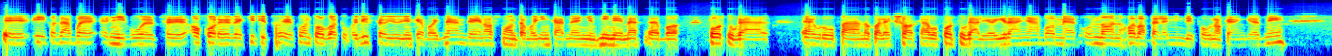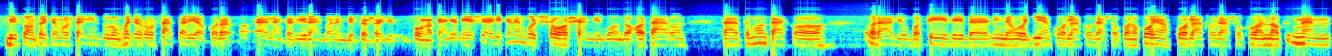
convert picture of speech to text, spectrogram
É, igazából ennyi volt. Akkor egy kicsit fontolgattuk, hogy visszajöjjünk-e vagy nem, de én azt mondtam, hogy inkább menjünk minél messzebb a portugál Európának a legsarkába, Portugália irányába, mert onnan hazafele mindig fognak engedni, viszont hogyha most elindulunk Magyarország felé, akkor ellenkező irányban nem biztos, hogy fognak engedni, és egyébként nem volt soha semmi gond a határon, tehát mondták a, a rádióba, tévébe, mindenhol, hogy ilyen korlátozások vannak, olyan korlátozások vannak, nem,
